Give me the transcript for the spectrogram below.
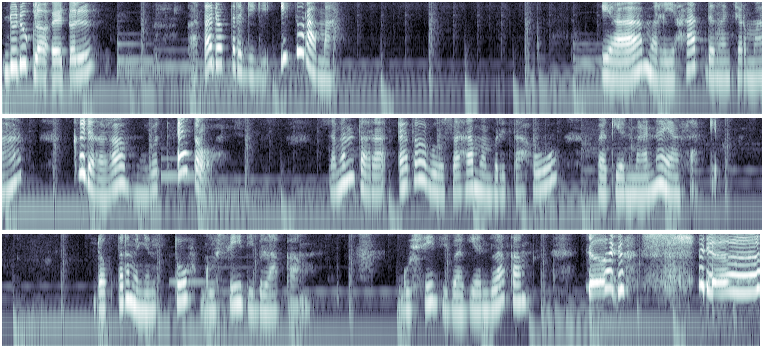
Duduklah, Ethel, Kata dokter gigi, itu ramah. Ia melihat dengan cermat ke dalam mulut Ethel. Sementara Ethel berusaha memberitahu bagian mana yang sakit. Dokter menyentuh gusi di belakang. Gusi di bagian belakang. Aduh, aduh, aduh,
